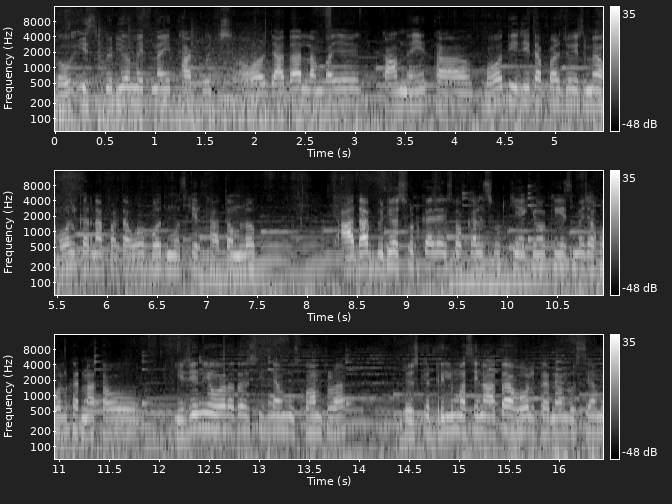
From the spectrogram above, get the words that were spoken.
तो इस वीडियो में इतना ही था कुछ, और ज़्यादा लंबा ये काम नहीं था। बहुत ईजी था, पर जो इसमें होल करना पड़ता वो बहुत मुश्किल था। तो हम लोग आधा वीडियो शूट कर इसको कल शूट किए, क्योंकि इसमें जो होल करना था वो ईजी नहीं हो रहा था, इसीलिए हम इसको हम थोड़ा जो इसके ड्रिल मशीन आता है होल करने वाले, उससे हम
